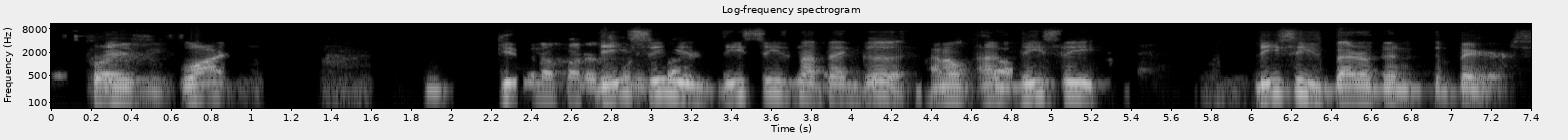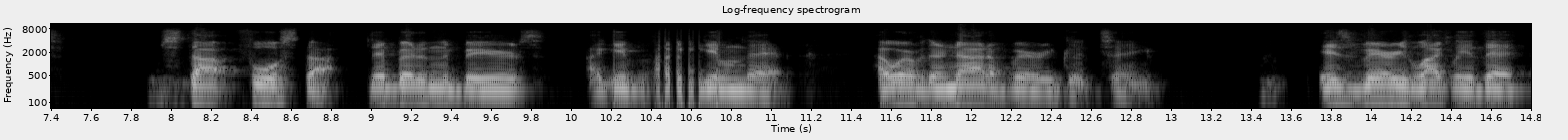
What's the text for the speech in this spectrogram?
It's crazy. Watch, giving up under DC 25. is DC's not that good. I don't. I, DC DC's better than the Bears. Stop. Full stop. They're better than the Bears. I give. I give them that. However, they're not a very good team. It's very likely that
